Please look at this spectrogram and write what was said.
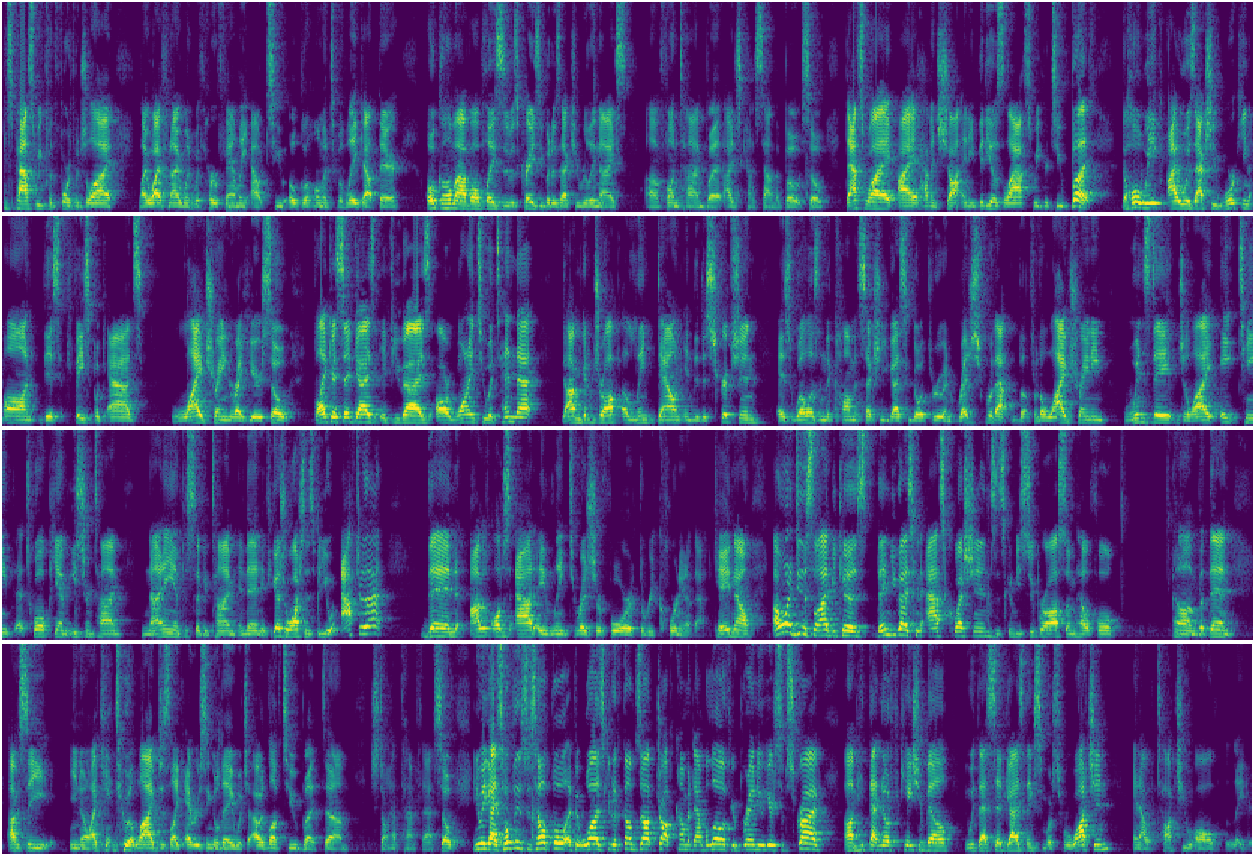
this past week for the 4th of July my wife and I went with her family out to Oklahoma to a lake out there. Oklahoma of all places it was crazy but it was actually really nice uh, fun time but I just kind of sat on the boat. So that's why I haven't shot any videos last week or two but the whole week I was actually working on this Facebook ads live training right here. So like I said guys if you guys are wanting to attend that I'm gonna drop a link down in the description as well as in the comment section you guys can go through and register for that for the live training Wednesday, July 18th at 12 p.m. Eastern time 9 a.m. Pacific time and then if you guys are watching this video after that then I'll, just add a link to register for the recording of that Okay, now I want to do this live because then you guys can ask questions It's gonna be super awesome helpful um, But then obviously, you know, I can't do it live just like every single day which I would love to but um, just don't have time for that. So anyway guys hopefully this was helpful. If it was give it a thumbs up drop a comment down below. If you're brand new here subscribe um, hit that notification bell. And with that said guys thanks so much for watching and I will talk to you all later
